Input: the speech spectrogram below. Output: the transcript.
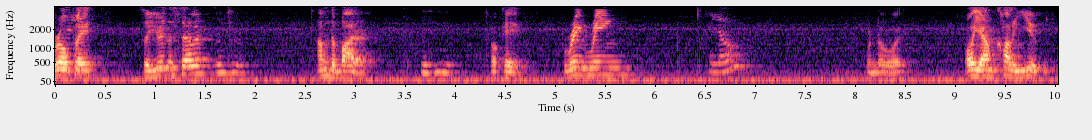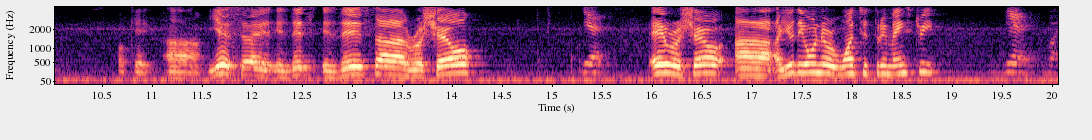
role seller. play. So you're the seller? mhm, I'm the buyer. mhm. Okay, ring, ring. Hello? Oh, no, what? Oh, yeah, I'm calling you. Okay. Uh, yes, uh, is this is this uh, Rochelle? Yes. Hey, Rochelle, uh, are you the owner of 123 Main Street? Yes, why?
